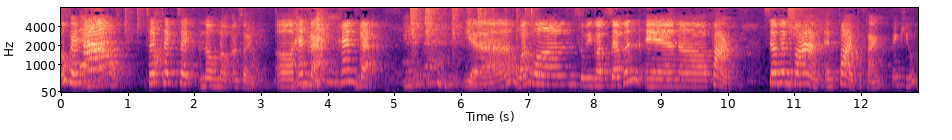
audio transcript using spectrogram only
okay. Take, take, take. No, no. I'm sorry. Uh, handbag. Handbag. Yeah. One, one. So we got seven and uh, five. Seven for An and five for Khánh. Thank you.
